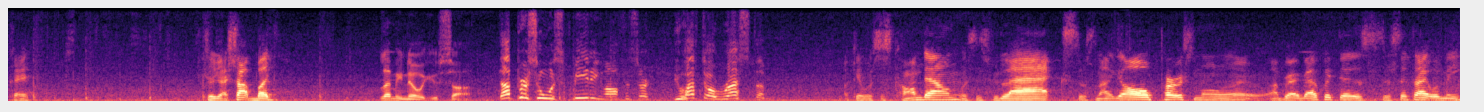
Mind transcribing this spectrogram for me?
okay. So you got shot, bud. Let me know what you saw. That person was speeding, officer. You have to arrest them. Okay, let's just calm down. Let's just relax. Let's not get all personal. I'll be right back with you. Just, just sit tight with me.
